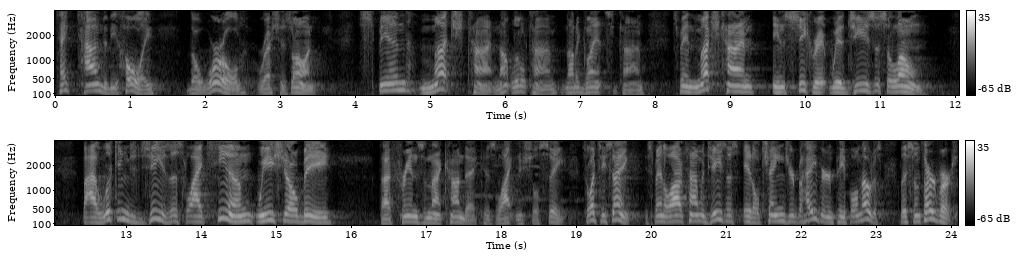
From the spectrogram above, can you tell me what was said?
Take time to be holy the world rushes on. Spend much time, not little time, not a glance of time, spend much time in secret with Jesus alone. By looking to Jesus like him, we shall be thy friends and thy conduct, his likeness shall see. So what's he saying? You spend a lot of time with Jesus, it'll change your behavior and people will notice. Listen to the third verse.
